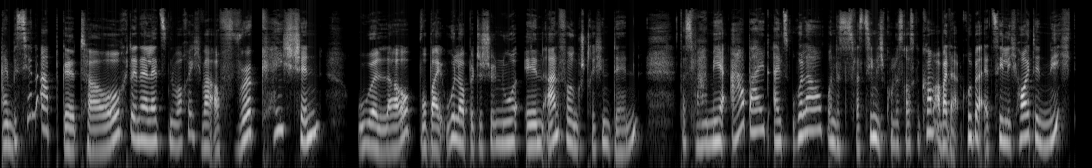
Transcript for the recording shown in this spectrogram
ein bisschen abgetaucht in der letzten Woche. Ich war auf Workation Urlaub, wobei Urlaub bitteschön nur in Anführungsstrichen, denn das war mehr Arbeit als Urlaub und das ist was ziemlich Cooles rausgekommen, aber darüber erzähle ich heute nicht.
